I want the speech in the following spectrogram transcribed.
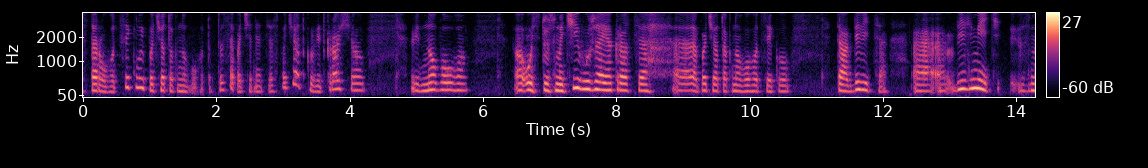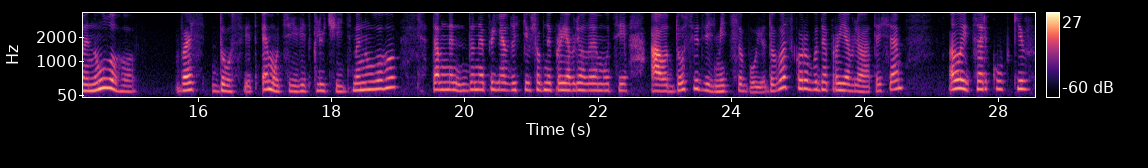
старого циклу і початок нового. Тобто все почнеться спочатку, від кращого, від нового. Е, Ось тут мечів уже якраз це е, початок нового циклу. Так, дивіться. Візьміть з минулого весь досвід, емоції відключіть з минулого, там не, до неприємностей, щоб не проявляли емоції, а от досвід візьміть з собою. До вас скоро буде проявлятися лицар кубків,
